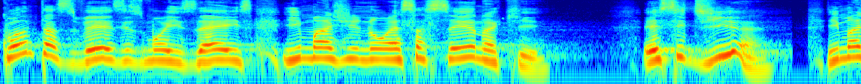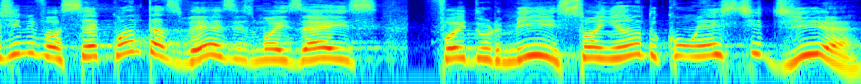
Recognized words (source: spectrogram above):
quantas vezes Moisés imaginou essa cena aqui, esse dia. Imagine você quantas vezes Moisés foi dormir sonhando com este dia,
